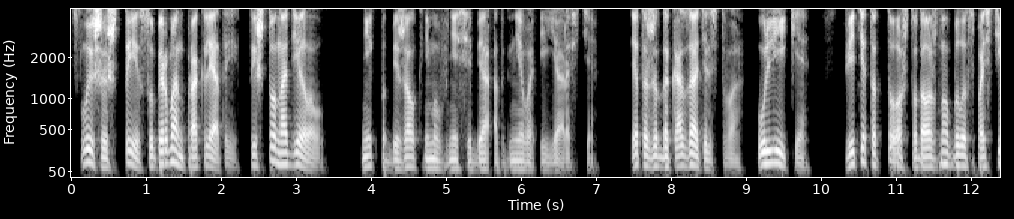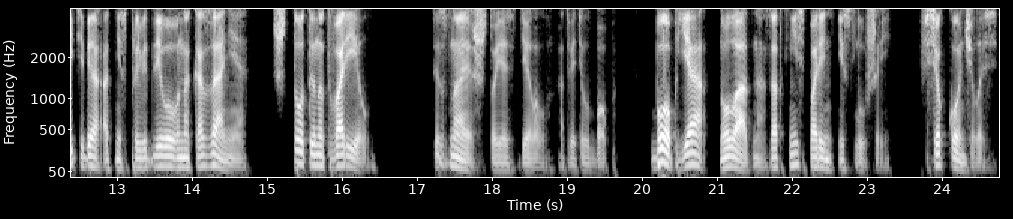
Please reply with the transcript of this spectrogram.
«Слышишь ты, Супермен проклятый, ты что наделал?» Ник подбежал к нему вне себя от гнева и ярости. «Это же доказательство, улики. Ведь это то, что должно было спасти тебя от несправедливого наказания. Что ты натворил?» «Ты знаешь, что я сделал», — ответил Боб. «Боб, я...» «Ну ладно, заткнись, парень, и слушай. Все кончилось.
